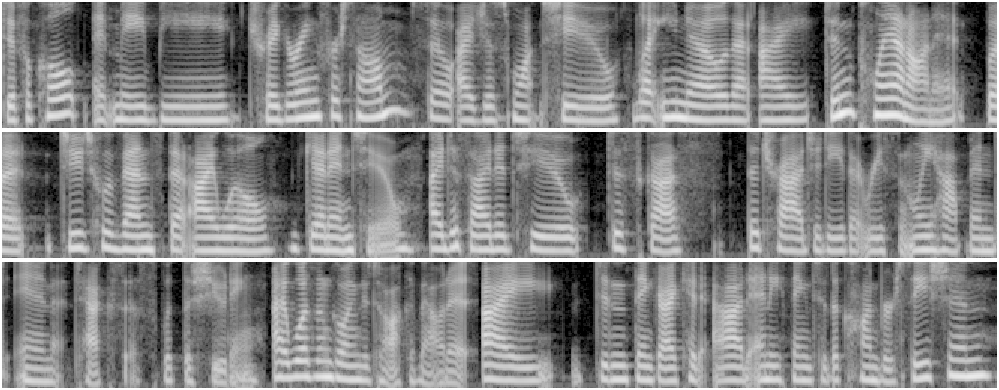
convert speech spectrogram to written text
difficult. It may be triggering for some. So I just want to let you know that I didn't plan on it, but due to events that I will get into, I decided to discuss the tragedy that recently happened in Texas with the shooting. I wasn't going to talk about it. I didn't think I could add anything to the conversation.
